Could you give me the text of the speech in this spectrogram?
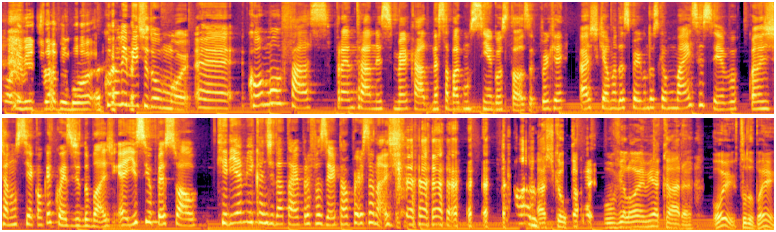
Qual o limite da do humor? Qual o limite do humor? É, como faz pra entrar nesse mercado, nessa baguncinha gostosa? Porque eu acho que é uma das perguntas que eu mais recebo quando a gente anuncia qualquer coisa de dublagem. É isso e o pessoal queria me candidatar pra fazer tal personagem. Acho que o, cara, o vilão é minha cara. Oi, tudo bem?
